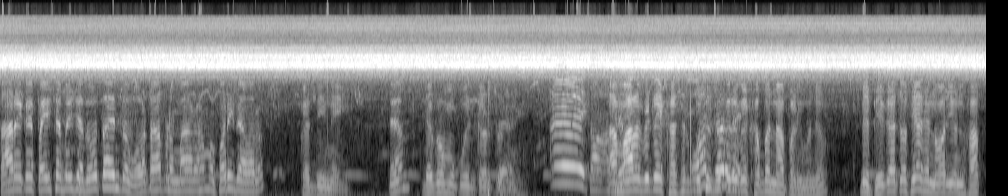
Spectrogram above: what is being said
તારે કઈ પૈસા પૈસા દોતા હોય ને તો વોટ આપણે મારા આમાં ફરી દેવાનો. કદી નહીં. એમ? દગો હું કોઈ કરતો નહીં. આ મારા બેટા ખસર પૂછર શું કોઈ કઈ ખબર ના પડી મને બે ભેગા તો થયા છે નોરિયો ને હાથ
